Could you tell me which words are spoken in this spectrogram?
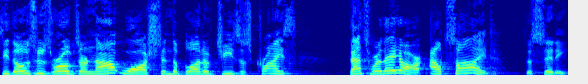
See, those whose robes are not washed in the blood of Jesus Christ that's where they are, outside the city.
